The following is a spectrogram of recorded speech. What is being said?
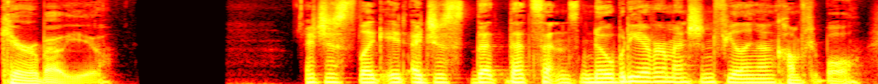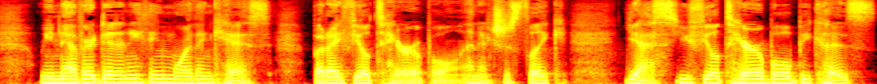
care about you. I just like it. I just that that sentence. Nobody ever mentioned feeling uncomfortable. We never did anything more than kiss, but I feel terrible, and it's just like yes, you feel terrible because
